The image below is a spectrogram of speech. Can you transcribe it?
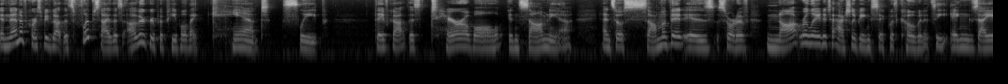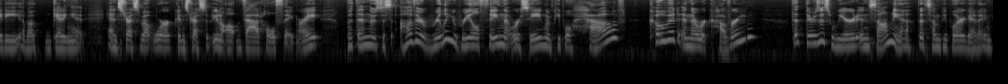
And then, of course, we've got this flip side, this other group of people that can't sleep. They've got this terrible insomnia. And so some of it is sort of not related to actually being sick with COVID. It's the anxiety about getting it and stress about work and stress, you know, all, that whole thing, right? But then there's this other really real thing that we're seeing when people have COVID and they're recovering that there's this weird insomnia that some people are getting.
